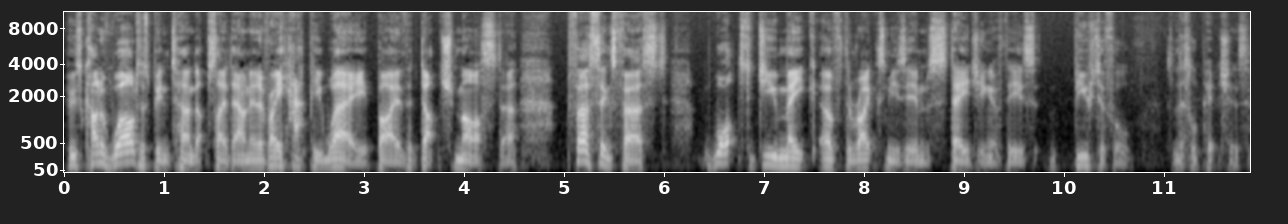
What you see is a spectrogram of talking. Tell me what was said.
whose kind of world has been turned upside down in a very happy way by the Dutch master. First things first, what do you make of the Rijksmuseum's staging of these beautiful little pictures?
